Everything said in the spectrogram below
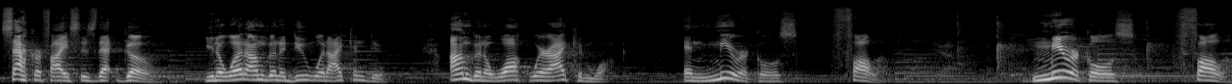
Sacrifices that go. You know what? I'm going to do what I can do. I'm going to walk where I can walk. And miracles followed. Miracles followed.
